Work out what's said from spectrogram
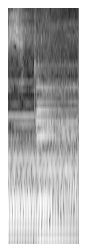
sky.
